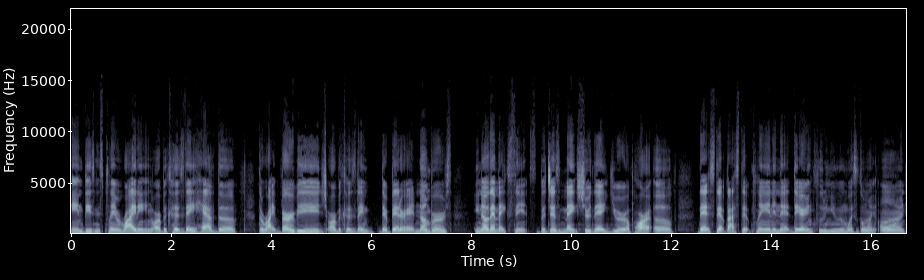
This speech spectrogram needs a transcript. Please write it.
in business plan writing or because they have the the right verbiage or because they they're better at numbers, you know, that makes sense. But just make sure that you're a part of that step by step plan and that they're including you in what's going on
